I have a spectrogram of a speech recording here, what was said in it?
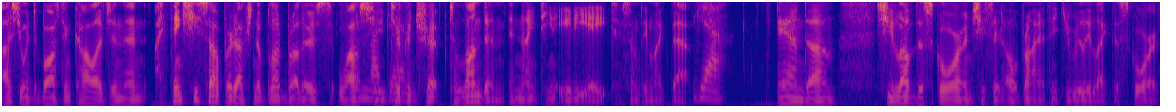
Uh, she went to Boston College, and then I think she saw a production of Blood Brothers while In she took a trip to London in 1988, something like that. Yeah. And um, she loved the score, and she said, "Oh, Brian, I think you really like the score."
